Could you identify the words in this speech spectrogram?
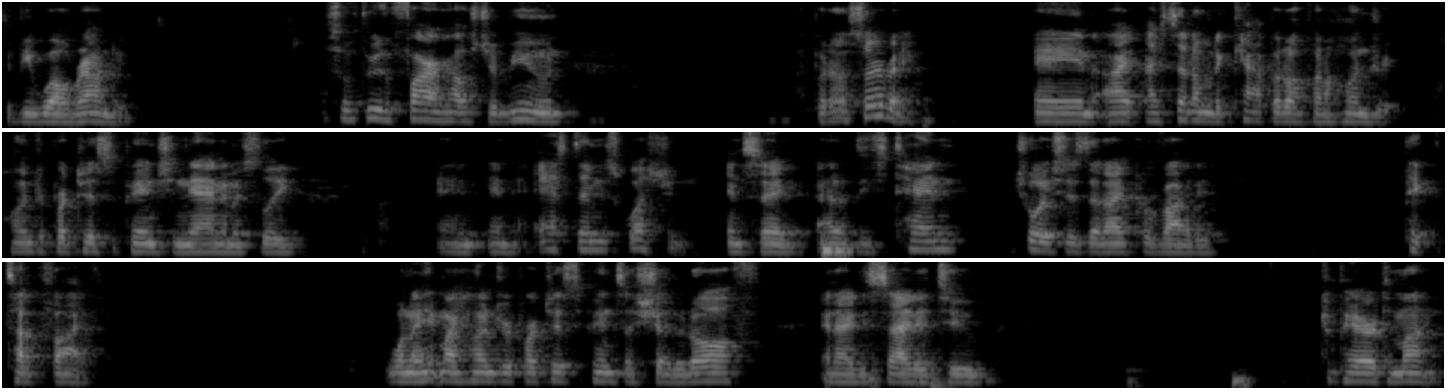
to be well rounded. So through the Firehouse Tribune, I put out a survey, and I, I said I'm going to cap it off at 100, 100 participants unanimously and, and ask them this question and say, out of these 10 choices that I provided, pick the top five. When I hit my 100 participants, I shut it off and I decided to compare it to mine.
